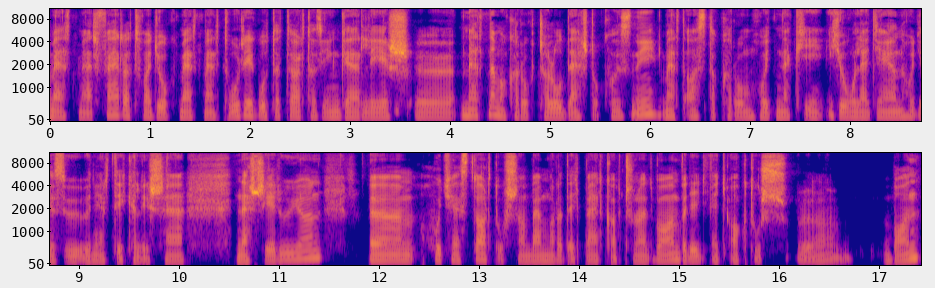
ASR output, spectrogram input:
mert már fáradt vagyok, mert már túl régóta tart az ingerlés, mert nem akarok csalódást okozni, mert azt akarom, hogy neki jó legyen, hogy az ő önértékelése ne sérüljön. Hogyha ez tartósan bemarad egy párkapcsolatban, vagy egy, egy aktus ban,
